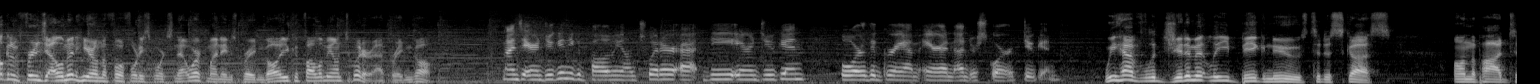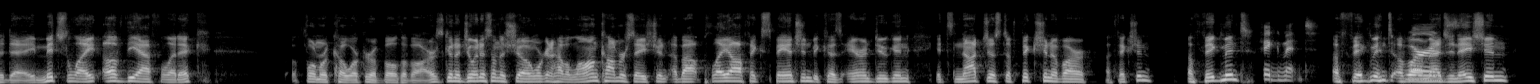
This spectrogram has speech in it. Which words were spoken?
Welcome to Fringe Element here on the 440 Sports Network. My name is Braden Gall. You can follow me on Twitter at Braden Gall. Mine's Aaron Dugan. You can follow me on Twitter at the Aaron Dugan or the Graham Aaron underscore Dugan. We have legitimately big news to discuss on the pod today. Mitch Light of The Athletic, a former coworker of both of ours, going to join us on the show. And we're going to have a long conversation about playoff expansion because Aaron Dugan, it's not just a fiction of our, a fiction? A figment? Figment. A figment of Words. our imagination?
